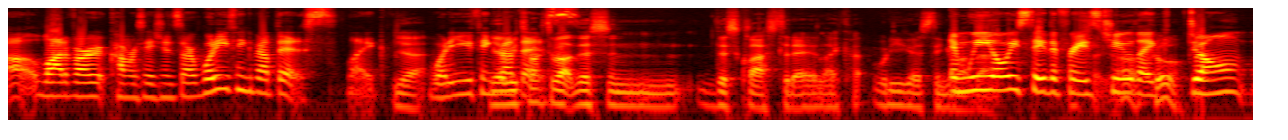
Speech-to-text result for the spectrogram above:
A lot of our conversations are, "What do you think about this?" Like, Yeah. what do you think yeah, about we this? talked about this in this class today. Like, what do you guys think and we always say the phrase like, too, oh, like, cool. don't.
